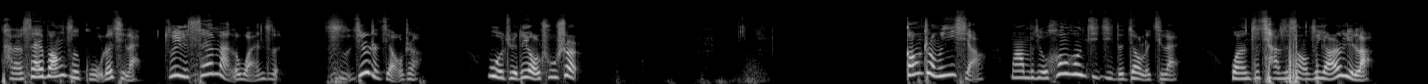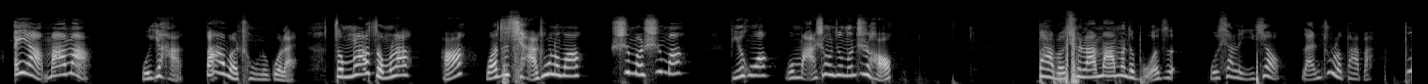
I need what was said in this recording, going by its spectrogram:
他的腮帮子鼓了起来，嘴里塞满了丸子，使劲的嚼着。我觉得要出事儿。刚这么一想，妈妈就哼哼唧唧的叫了起来，丸子卡在嗓子眼里了。哎呀，妈妈！我一喊，爸爸冲了过来。怎么了？怎么了？啊，丸子卡住了吗？是吗？是吗？别慌，我马上就能治好。爸爸去拉妈妈的脖子，我吓了一跳，拦住了爸爸。不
